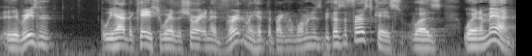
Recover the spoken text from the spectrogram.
the reason we had the case where the shore inadvertently hit the pregnant woman is because the first case was when a man,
